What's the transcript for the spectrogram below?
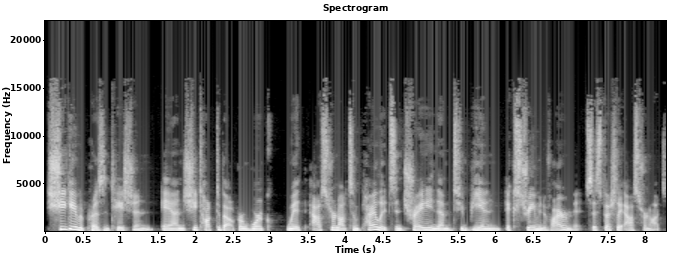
She gave a presentation and she talked about her work with astronauts and pilots and training them to be in extreme environments, especially astronauts.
